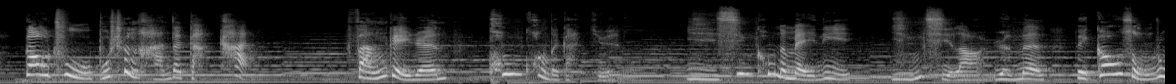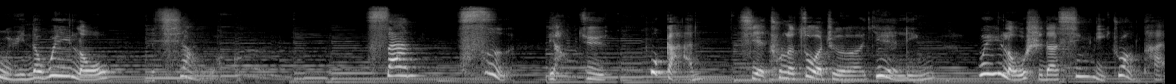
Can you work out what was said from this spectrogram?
“高处不胜寒”的感慨，反给人空旷的感觉，以星空的美丽引起了人们对高耸入云的危楼的向往。三。两句不敢，写出了作者叶灵危楼时的心理状态。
